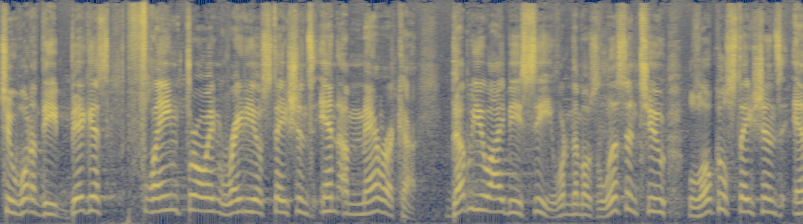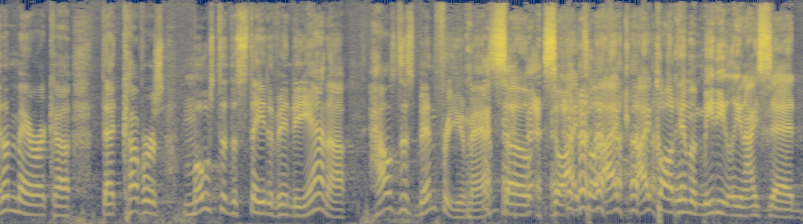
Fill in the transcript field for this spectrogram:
to one of the biggest flame throwing radio stations in America. WIBC, one of the most listened to local stations in America that covers most of the state of Indiana. How's this been for you, man? So, so I, told, I, I called him immediately and I said,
